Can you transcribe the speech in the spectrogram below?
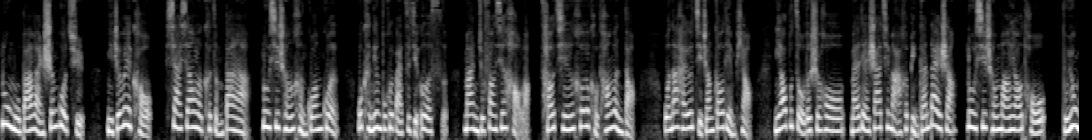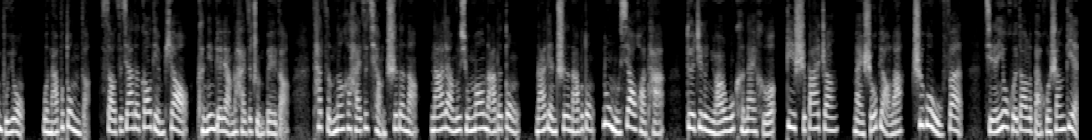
陆母把碗伸过去：你这胃口，下乡了可怎么办啊？陆西城很光棍，我肯定不会把自己饿死。妈，你就放心好了。曹琴喝了口汤，问道。我那还有几张糕点票，你要不走的时候买点沙琪玛和饼干带上。陆西城忙摇头，不用不用，我拿不动的。嫂子家的糕点票肯定给两个孩子准备的，他怎么能和孩子抢吃的呢？拿两个熊猫拿得动，拿点吃的拿不动。陆母笑话他，对这个女儿无可奈何。第十八章买手表啦。吃过午饭，几人又回到了百货商店，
